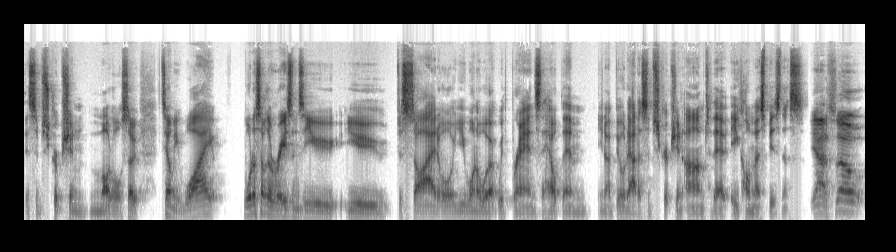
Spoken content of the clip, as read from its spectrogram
the subscription model. So tell me why. What are some of the reasons you you decide or you want to work with brands to help them, you know, build out a subscription arm to their e-commerce business? Yeah, so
